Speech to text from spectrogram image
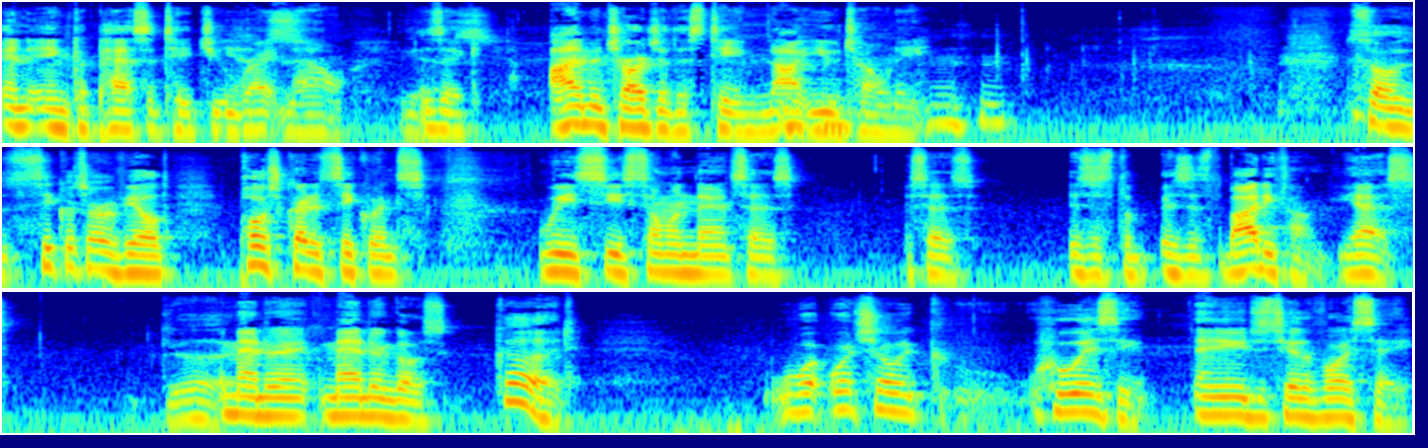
and incapacitate you Yes. right now. He's Yes. Mm-hmm. like, I'm in charge of this team, not you, mm-hmm. Tony. Mm-hmm. So secrets are revealed. Post credit sequence, we see someone there and says, says, is this the is this the body found? Yes. Good. Mandarin Mandarin goes, good. What what shall we? Who is he? And you just hear the voice say,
